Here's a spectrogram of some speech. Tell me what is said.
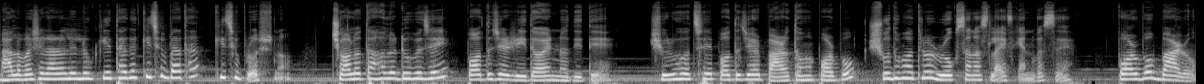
ভালোবাসার আড়ালে লুকিয়ে থাকা কিছু ব্যথা, কিছু প্রশ্ন। চলো তাহলে ডুবে যাই পদ্মজার হৃদয়ের নদীতে। শুরু হচ্ছে পদ্মজার বারোতম পর্ব, শুধুমাত্র রোকসানাস লাইফ ক্যানভাসে। পর্ব বারো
